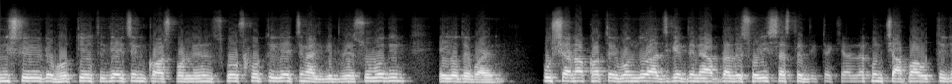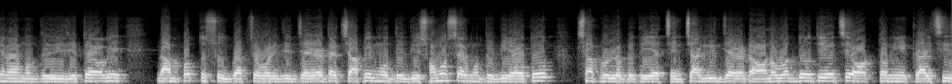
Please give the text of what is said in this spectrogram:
ইনস্টিটিউটে ভর্তি হতে চাইছেন করসপন্ডেন্স কোর্স করতে চাইছেন, আজকের দিনে শুভ দিন, এগোতে পারেন। পুষ্যা নক্ষত্রের বন্ধু, আজকের দিনে আপনাদের শরীর স্বাস্থ্যের দিকটা খেয়াল রাখুন। চাপা, উত্তেজনার মধ্যে দিয়ে যেতে হবে। দাম্পত্য সুখ, ব্যবসা, বাণিজ্যের জায়গাটা চাপের মধ্যে দিয়ে, সমস্যার মধ্যে দিয়ে হয়তো সাফল্য পেতে যাচ্ছেন। চাকরির জায়গাটা অনবদ্য হতে যাচ্ছে অর্থ নিয়ে ক্রাইসিস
